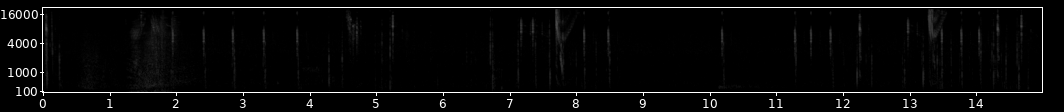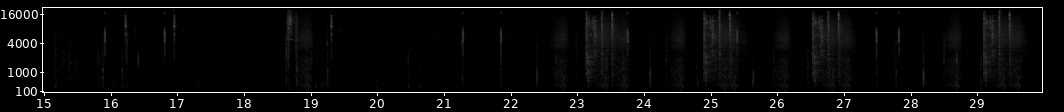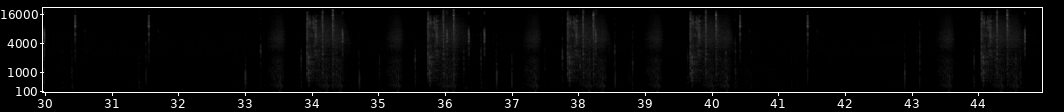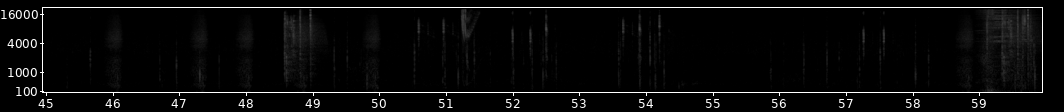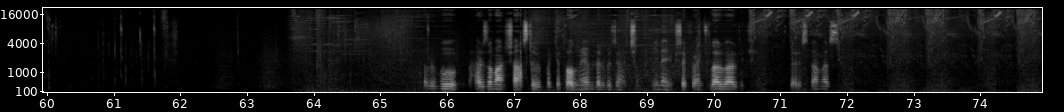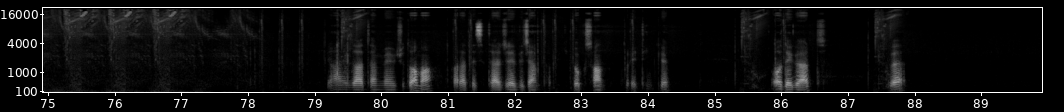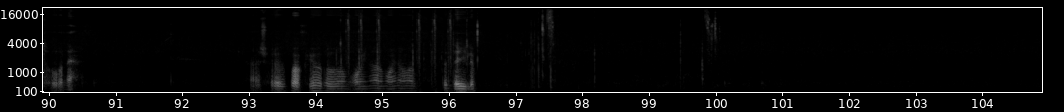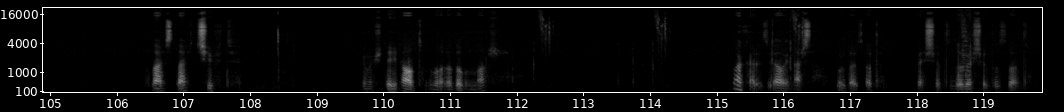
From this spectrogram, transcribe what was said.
Tabii bu her zaman şanslı bir paket olmayabilir bizim için. Yine yüksek oyuncular verdik. İster istemez. Yani zaten mevcut ama Parates'i tercih edeceğim tabii ki. 90 ratingli. Odegaard ve Tone. Şöyle bir bakıyorum. Oynar mı oynamaz da değilim. Lifestyle çift. Gümüş değil altın bu arada bunlar. Bakarız ya oynarsa. Burada zaten 5 yıldızda 5 yıldız zaten.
